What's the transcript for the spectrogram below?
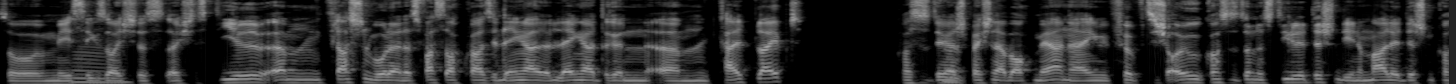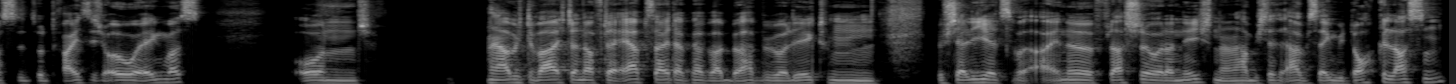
so mäßig Mhm. solches, solche Stil-Flaschen, ähm, Flaschen, wo dann das Wasser auch quasi länger, länger drin ähm, kalt bleibt. Kostet dementsprechend aber auch mehr, ne? Irgendwie 50 Euro kostet so eine Steel Edition, die normale Edition kostet so 30 Euro irgendwas. Und dann hab ich, da war ich dann auf der Erb-Seite, habe hab, hab überlegt, hm, bestelle ich jetzt eine Flasche oder nicht? Und dann habe ich das ich's irgendwie doch gelassen.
